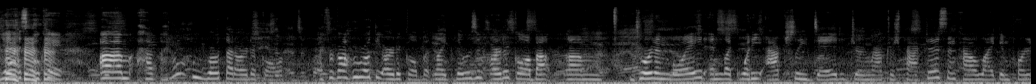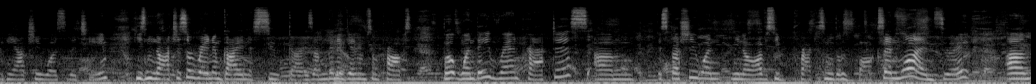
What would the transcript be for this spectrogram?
Yes, okay. Um, have, I don't know who wrote that article. I forgot who wrote the article, but like there was an article about um, Jordan Lloyd and like what he actually did during Raptors practice and how like important he actually was to the team. He's not just a random guy in a suit, guys. I'm gonna Yeah. give him some props. But when they ran practice, um, especially when you know obviously practicing those box and ones, right? Um,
